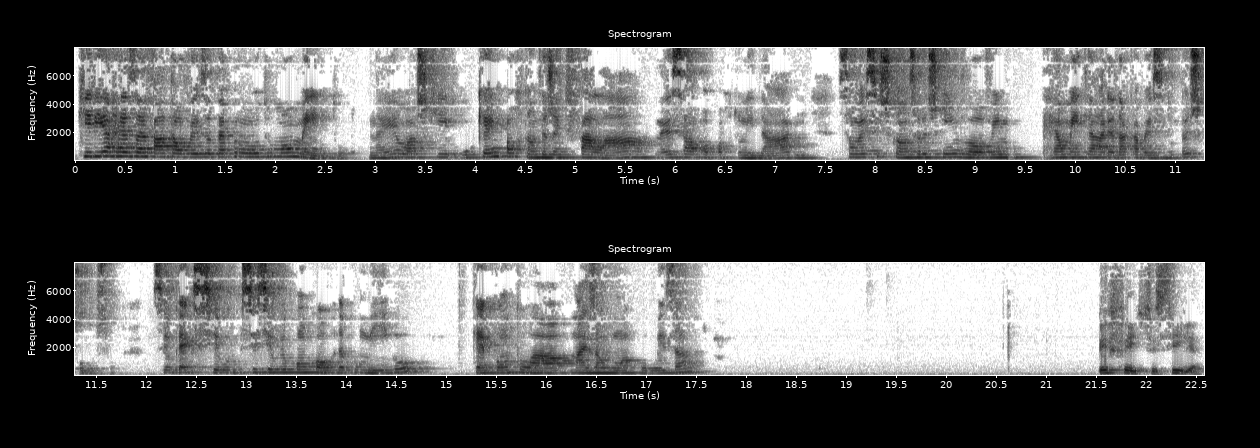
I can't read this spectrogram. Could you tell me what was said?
queria reservar talvez até para um outro momento, né? Eu acho que o que é importante a gente falar nessa oportunidade são esses cânceres que envolvem realmente a área da cabeça e do pescoço. Se o que é que Silvio, se Silvio concorda comigo, quer pontuar mais alguma coisa? Perfeito, Cecília.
